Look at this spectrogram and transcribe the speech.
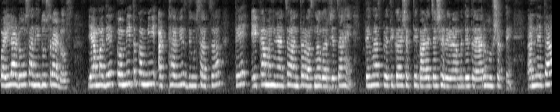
पहिला डोस आणि दुसरा डोस यामध्ये कमीत कमी अठ्ठावीस दिवसाचं ते एका महिन्याचं अंतर असणं गरजेचं आहे. तेव्हाच प्रतिकारशक्ती बाळाच्या शरीरामध्ये तयार होऊ शकते. अन्यथा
